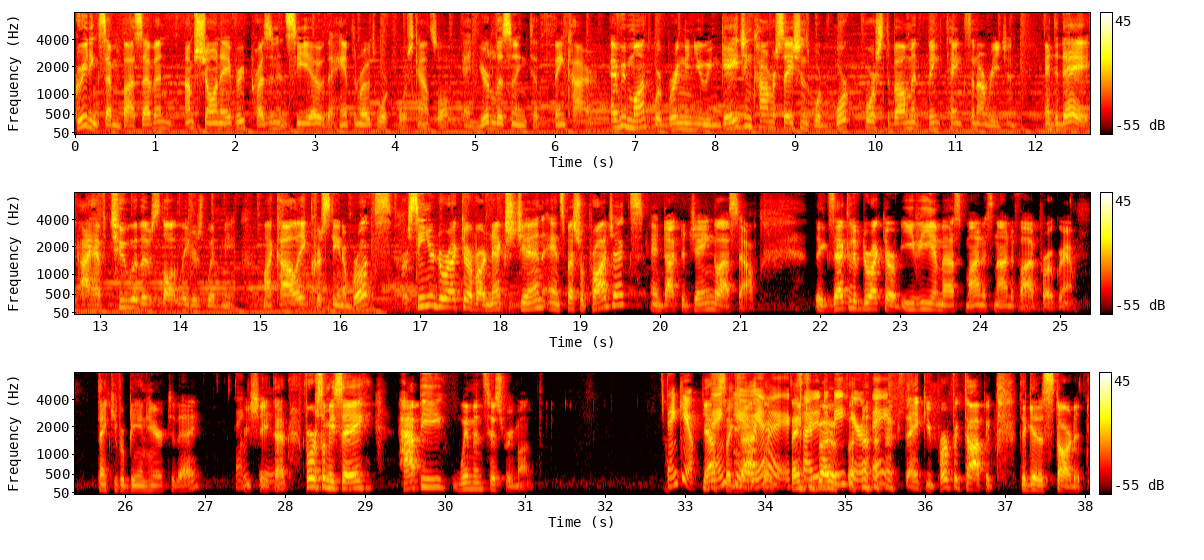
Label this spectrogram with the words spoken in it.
Greetings, 757. I'm Shawn Avery, President and CEO of the Hampton Roads Workforce Council, and you're listening to Think Higher. Every month, we're bringing you engaging conversations with workforce development think tanks in our region. And today, I have two of those thought leaders with me my colleague, Christina Brooks, our Senior Director of our Next Gen and Special Projects, and Dr. Jane Glasgow, the Executive Director of EVMS Minus 9 to 5 program. Thank you for being here today. Thank Appreciate you. that. First, let me say Happy Women's History Month. Thank you. Yes, Thank exactly. you. Yeah, Thank excited you both. to be here. Thanks. Thank you. Perfect topic to get us started.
